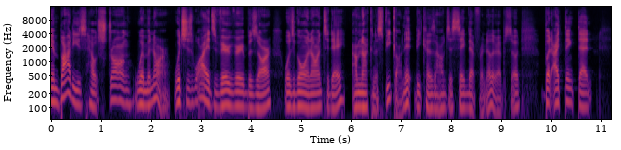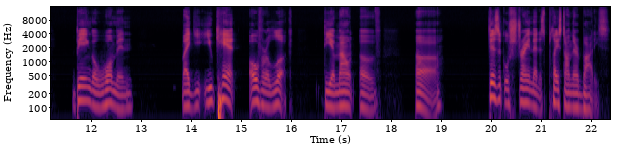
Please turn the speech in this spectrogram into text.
embodies how strong women are, which is why it's very, very bizarre what's going on today. I'm not going to speak on it because I'll just save that for another episode. But I think that being a woman, like, y- you can't overlook the amount of uh, physical strain that is placed on their bodies.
